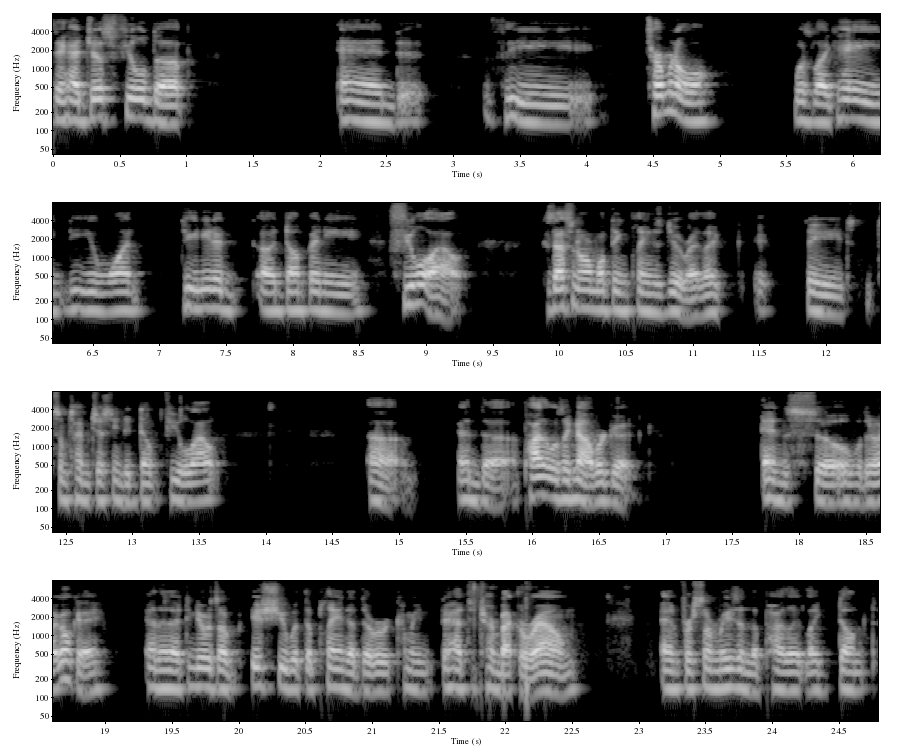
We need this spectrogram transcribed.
they had just fueled up, and the terminal was like, "Hey, do you want? Do you need to uh, dump any fuel out? Because that's a normal thing planes do, right? Like it- they sometimes just need to dump fuel out." Um, and the pilot was like, "No, we're good." And so they're like, "Okay." and then I think there was an issue with the plane that they were coming. They had to turn back around, and for some reason the pilot like dumped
